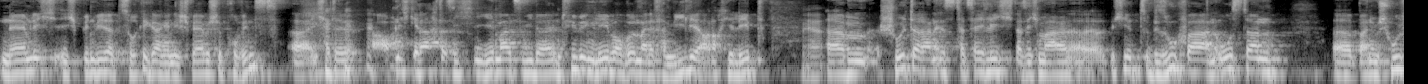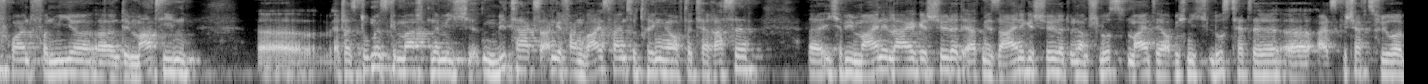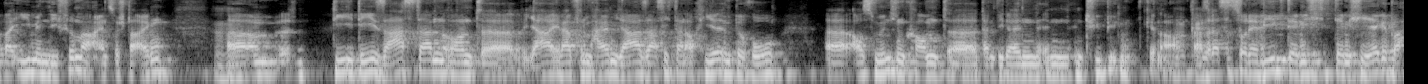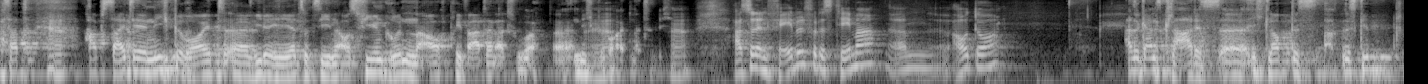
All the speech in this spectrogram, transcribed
Nämlich, ich bin wieder zurückgegangen in die schwäbische Provinz. Äh, ich hätte auch nicht gedacht, dass ich jemals wieder in Tübingen lebe, obwohl meine Familie auch noch hier lebt. Ja. Ähm, Schuld daran ist tatsächlich, dass ich mal äh, hier zu Besuch war an Ostern äh, bei einem Schulfreund von mir, dem Martin, etwas Dummes gemacht, nämlich mittags angefangen, Weißwein zu trinken auf der Terrasse ich habe ihm meine Lage geschildert, er hat mir seine geschildert und am Schluss meinte er, ob ich nicht Lust hätte, äh, als Geschäftsführer bei ihm in die Firma einzusteigen. Ähm, die Idee saß dann und äh, ja, innerhalb von einem halben Jahr saß ich dann auch hier im Büro äh, aus München kommt, äh, dann wieder in, in, in Tübingen. Genau. Okay. Also das ist so der Weg, der mich, der mich hierher gebracht hat. Habe seither nicht bereut, äh, wieder hierher zu ziehen, aus vielen Gründen, auch privater Natur. Äh, nicht ja. bereut natürlich. Ja. Hast du denn Fable für das Thema ähm, Outdoor? Also ganz klar, das, äh, ich glaube, es gibt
